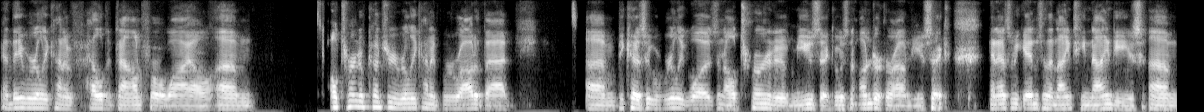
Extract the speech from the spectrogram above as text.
and they really kind of held it down for a while. Um, alternative country really kind of grew out of that um, because it really was an alternative music. It was an underground music. And as we get into the 1990s, um,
